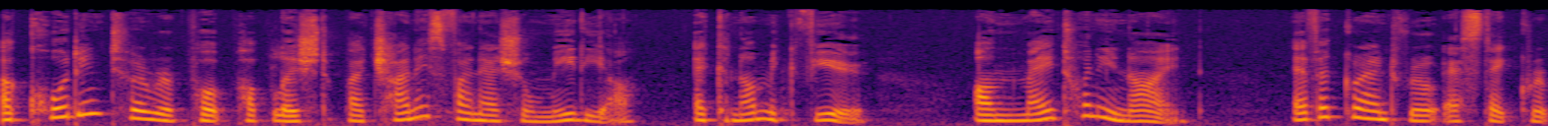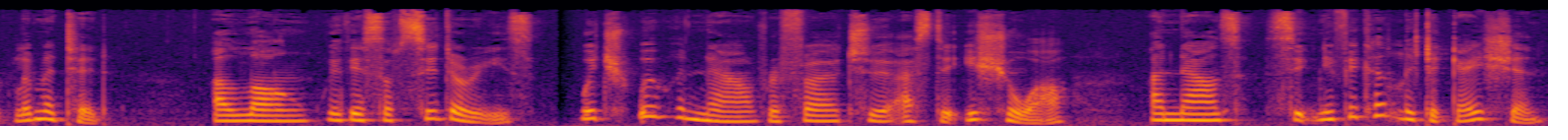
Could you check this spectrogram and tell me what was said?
According to a report published by Chinese financial media, Economic View, on May 29, Evergrande Real Estate Group Limited, along with its subsidiaries, which we will now refer to as the issuer, announced significant litigation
